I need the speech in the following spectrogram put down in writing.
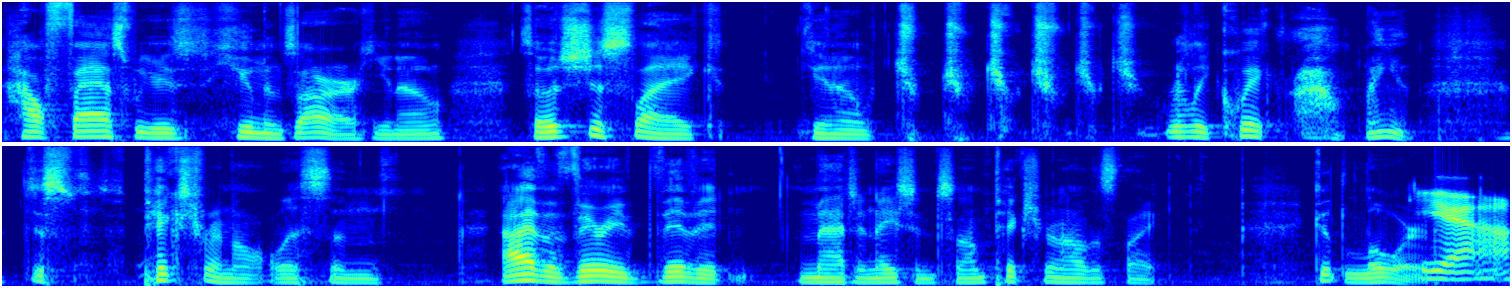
how fast we as humans are, you know. So it's just like, you know, really quick. Oh man, just picturing all this, and I have a very vivid imagination, so I'm picturing all this like, good lord. Yeah.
